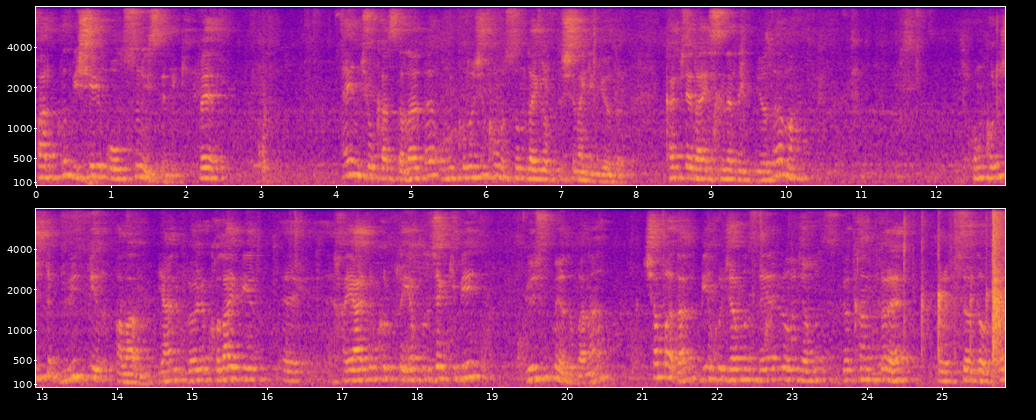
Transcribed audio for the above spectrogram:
farklı bir şey olsun istedik. Ve en çok hastalar da onkoloji konusunda yurt dışına gidiyordu. Kalp cerrahisinde de gidiyordu ama onkoloji de büyük bir alan. Yani böyle kolay bir e, hayalini kurup da yapılacak gibi gözükmüyordu bana. Çapa'dan bir hocamız, değerli hocamız Gökhan Töre, profesör doktor,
